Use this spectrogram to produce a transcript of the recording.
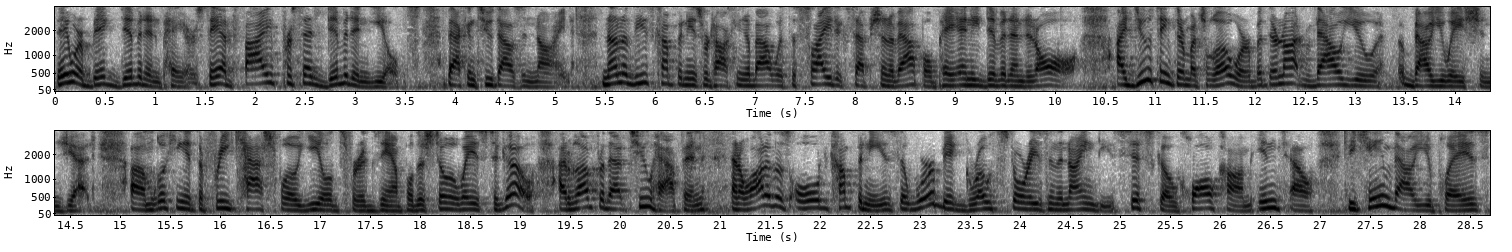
They were big dividend payers. They had five percent dividend yields back in 2009. None of these companies we're talking about, with the slight exception of Apple, pay any dividend at all. I do think they're much lower, but they're not value valuation yet. Um, looking at the free cash flow yields, for example, there's still a ways to go. I'd love for that to happen. And a lot of those old companies that were big growth stories in the 90s, Cisco, Qualcomm, Intel, became value plays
